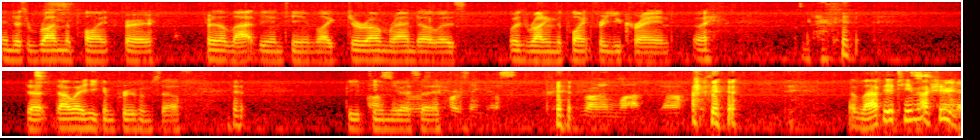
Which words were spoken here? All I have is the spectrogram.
and just run the point for for the Latvian team. Like Jerome Randle was was running the point for Ukraine. Like that that way he can prove himself. Beat Team Also, USA. There was a Porzingis running Latvia. the Latvia team actually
